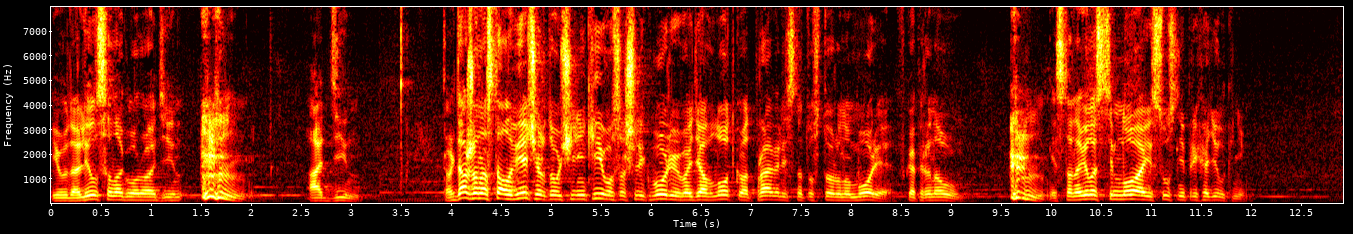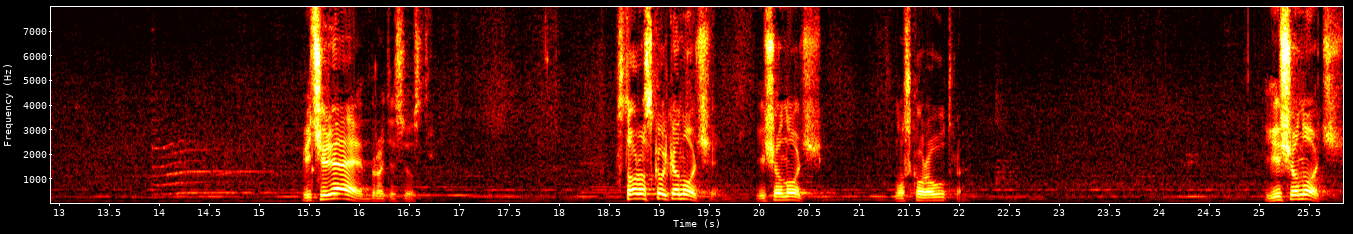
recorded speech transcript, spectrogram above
И удалился на гору один, один. Когда же настал вечер, то ученики его сошли к морю и, войдя в лодку, отправились на ту сторону моря, в Капернаум. И становилось темно, а Иисус не приходил к ним. Вечеряет, братья и сестры. Сторож сколько ночи – еще ночь, но скоро утро. Еще ночь,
